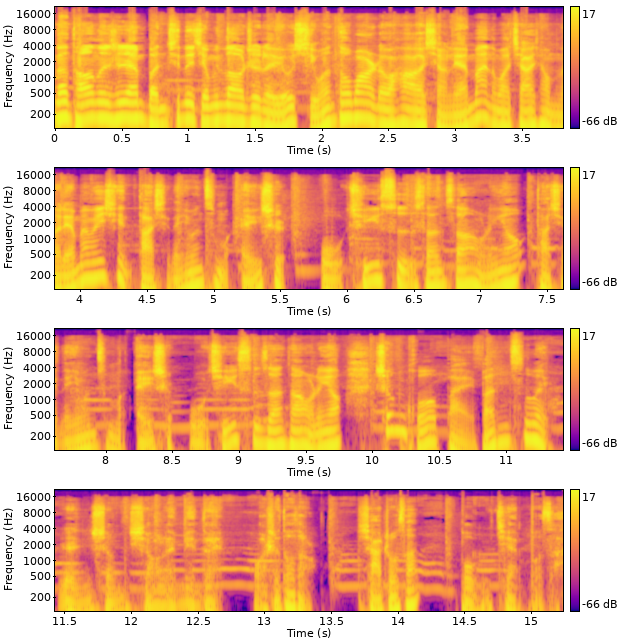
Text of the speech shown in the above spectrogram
那同样的时间，本期的节目就到这里。有喜欢豆瓣的话，想连麦的话，加一下我们的连麦微信，大写的英文字母 H 五七四三三五零幺，大写的英文字母 H 五七四三三五零幺。生活百般滋味，人生笑来面对。我是豆豆，下周三，不见不散。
